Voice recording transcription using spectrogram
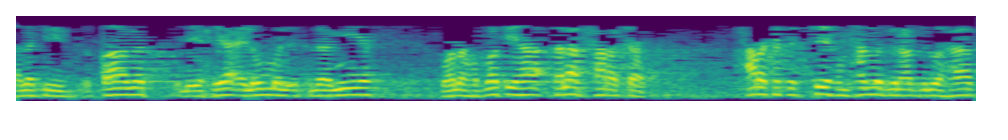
التي قامت لإحياء الأمة الإسلامية ونهضتها ثلاث حركات. حركة الشيخ محمد بن عبد الوهاب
